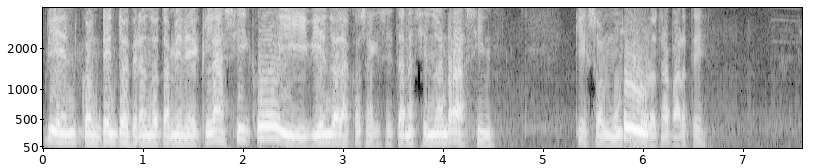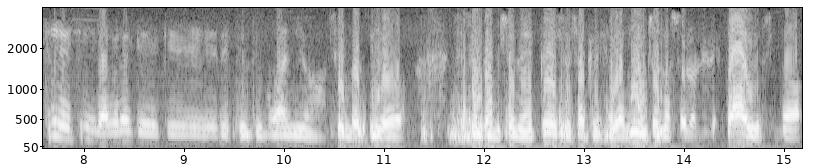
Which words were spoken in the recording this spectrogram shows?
Bien, contento esperando también el clásico y viendo las cosas que se están haciendo en Racing, que son muchas por otra parte. Sí, sí, la verdad que, que en este último año se ha invertido 60 millones de pesos, se ha crecido mucho, no solo en el estadio, sino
